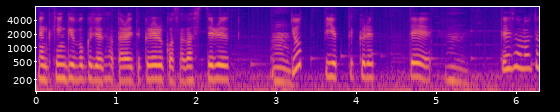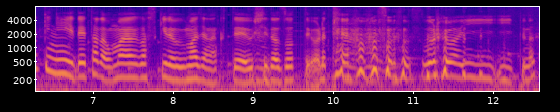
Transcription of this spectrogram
なんか研究牧場で働いてくれる子探してるうん。よって言ってくれてうんでその時にでただお前が好きな馬じゃなくて牛だぞって言われて、うん。それはいいいいってなって。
